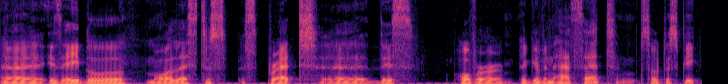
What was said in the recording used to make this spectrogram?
uh, is able more or less to sp spread uh, this over a given asset, so to speak.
